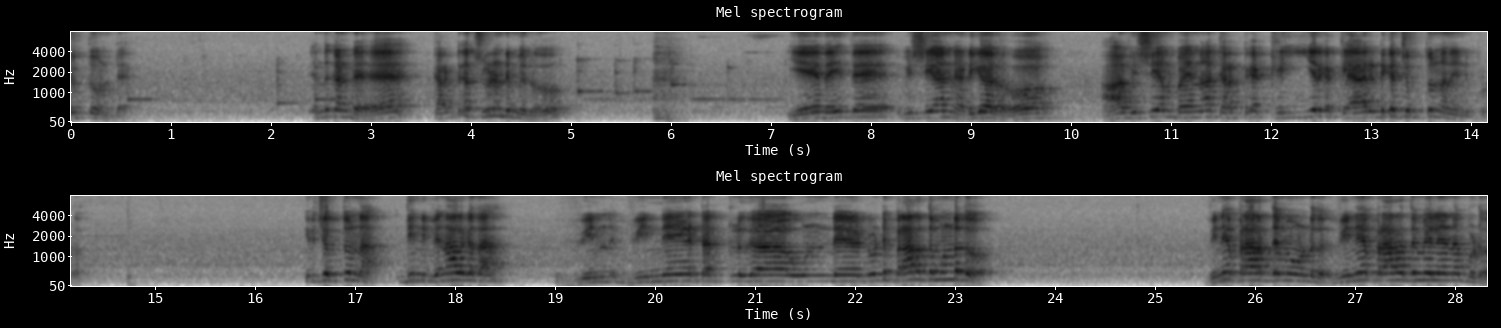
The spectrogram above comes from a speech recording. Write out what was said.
చెప్తూ ఉంటే. ఎందుకంటే కరెక్ట్గా చూడండి మీరు. ఏదైతే విషయాన్ని అడిగారో ఆ విషయం పైన కరెక్ట్గా క్లియర్గా క్లారిటీగా చెప్తున్నా నేను ఇప్పుడు. ఇది చెప్తున్నా. దీన్ని వినాలి కదా. విన్ వినేటట్లుగా ఉండేటువంటి ప్రారంభం ఉండదు. వినే ప్రారంధమే ఉండదు. వినే ప్రారంధమే లేనప్పుడు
